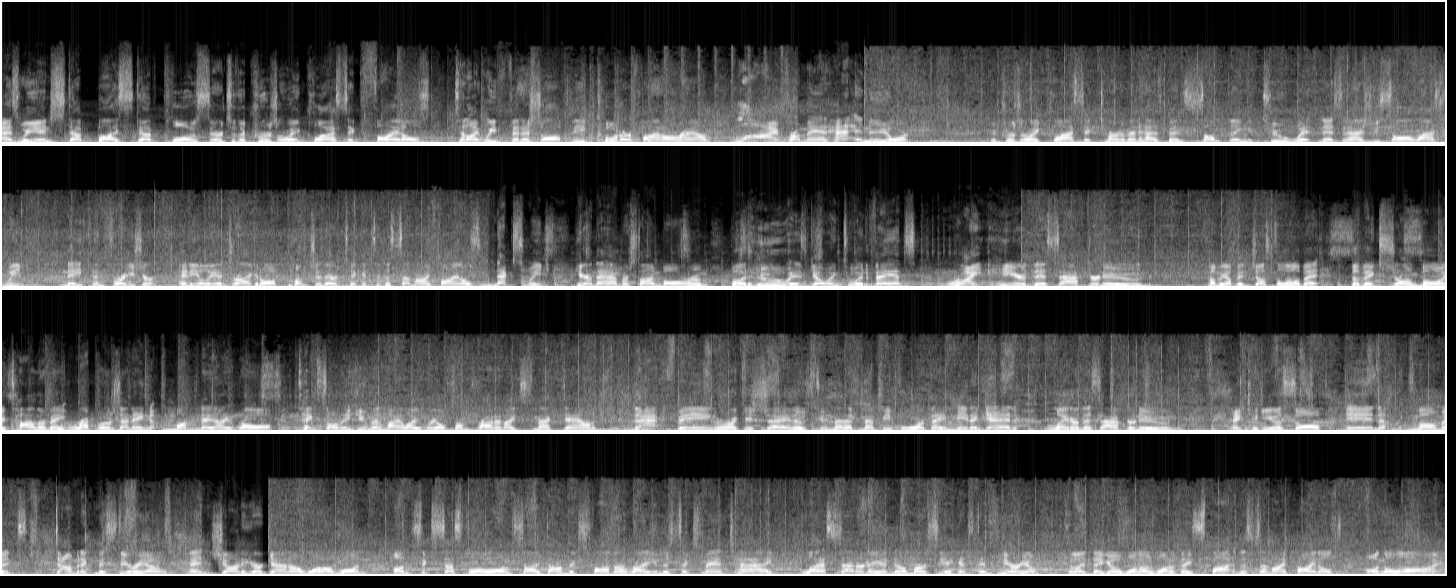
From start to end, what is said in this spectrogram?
As we inch step by step closer to the Cruiserweight Classic Finals, tonight we finish off the quarterfinal round live from Manhattan, New York. The Cruiserweight Classic tournament has been something to witness, and as you saw last week, Nathan Frazer and Ilja Dragunov punching their ticket to the semifinals next week here in the Hammerstein Ballroom. But who is going to advance right here this afternoon? Coming up in just a little bit, the big strong boy Tyler Bate representing Monday Night Raw takes on the human highlight reel from Friday Night SmackDown, that being Ricochet. Those two men have met before, they meet again later this afternoon. And kicking us off in moments, Dominik Mysterio and Johnny Gargano one-on-one. Unsuccessful alongside Dominik's father Rey in the six-man tag last Saturday at No Mercy against Imperium. Tonight they go one-on-one with a spot in the semifinals on the line.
